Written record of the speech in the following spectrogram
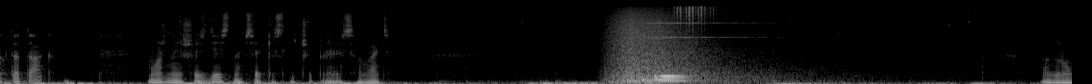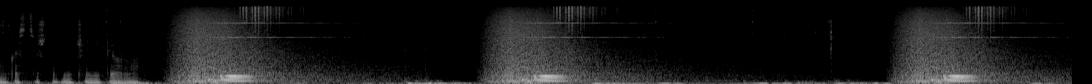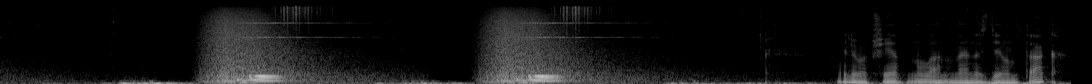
Как-то так. Можно еще здесь на всякий случай прорисовать. По громкости, чтобы ничего не перло. Вообще, ну ладно, наверное, сделаем так.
